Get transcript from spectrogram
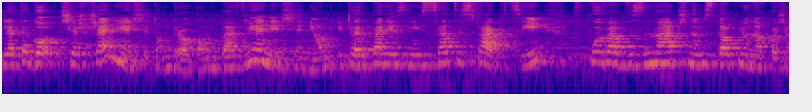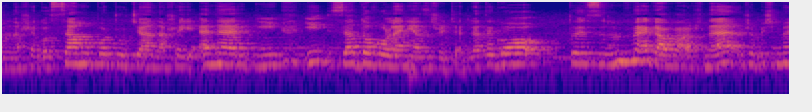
Dlatego cieszenie się tą drogą, bawienie się nią i czerpanie z niej satysfakcji wpływa w znacznym stopniu na poziom naszego samopoczucia, naszej energii i zadowolenia z życia. Dlatego to jest mega ważne, żebyśmy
